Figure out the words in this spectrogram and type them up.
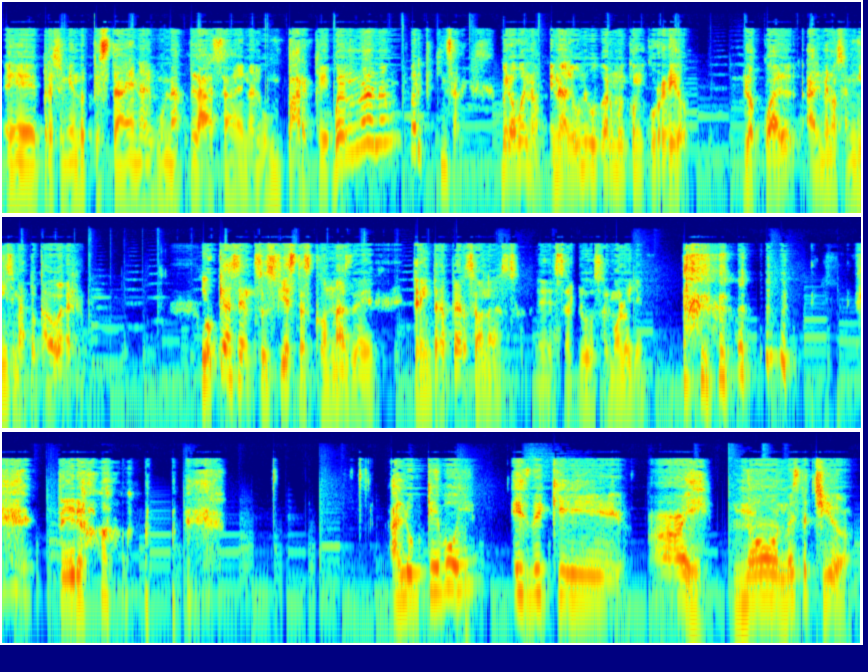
eh, presumiendo que está en alguna plaza, en algún parque, bueno, no, no, un parque, quién sabe, pero bueno, en algún lugar muy concurrido, lo cual al menos a mí sí me ha tocado ver. Sí. O que hacen sus fiestas con más de 30 personas, eh, saludos al Moloya. pero a lo que voy es de que, ay, no, no está chido.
